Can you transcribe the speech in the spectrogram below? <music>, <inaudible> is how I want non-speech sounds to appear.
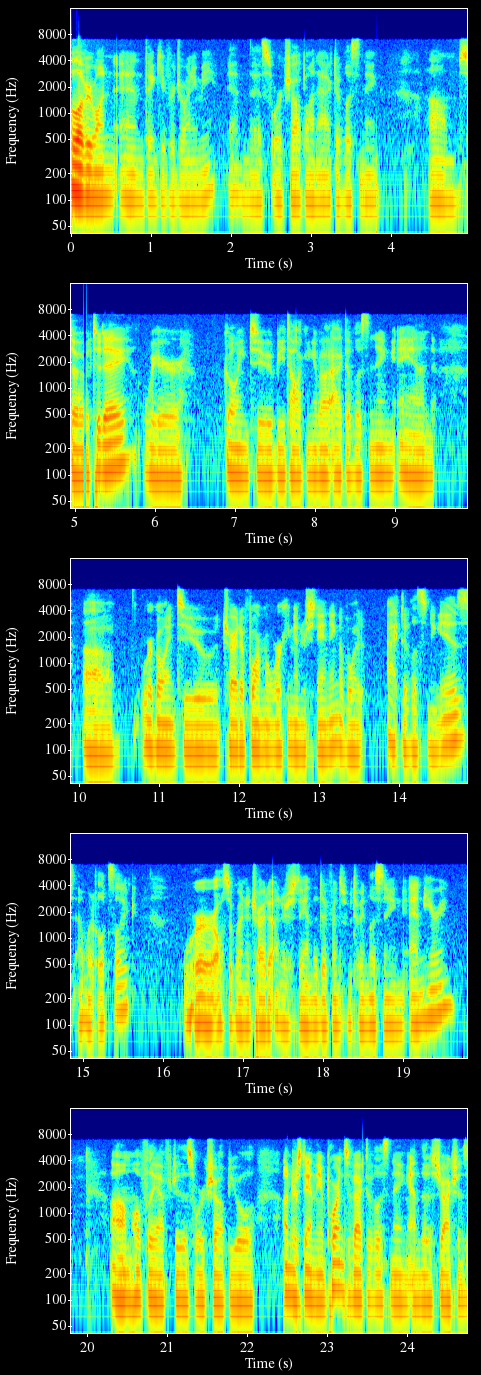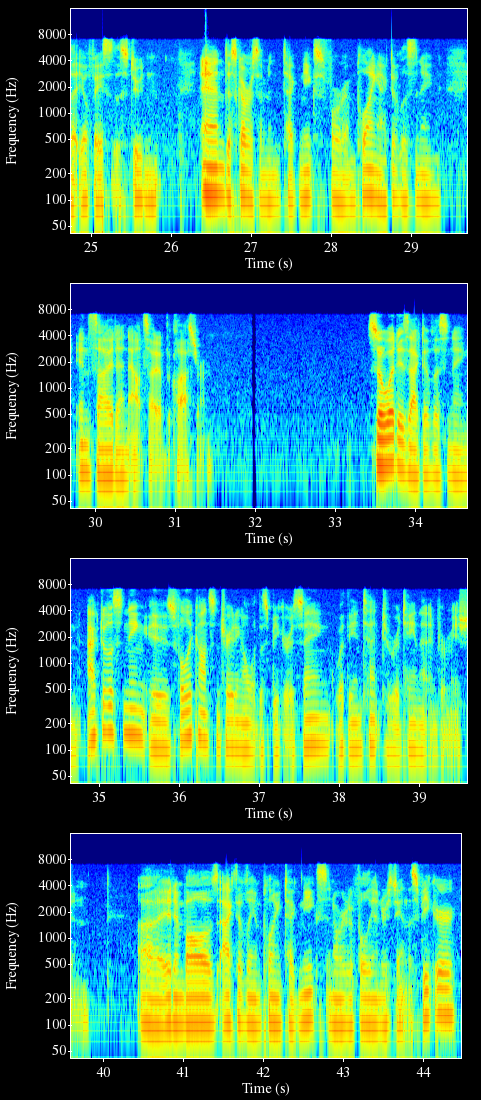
Hello everyone and thank you for joining me in this workshop on active listening. Um, so today we're going to be talking about active listening and uh, we're going to try to form a working understanding of what active listening is and what it looks like. We're also going to try to understand the difference between listening and hearing. Um, hopefully after this workshop you'll understand the importance of active listening and the distractions that you'll face as a student and discover some techniques for employing active listening inside and outside of the classroom. So what is active listening? Active listening is fully concentrating on what the speaker is saying with the intent to retain that information. Uh, it involves actively employing techniques in order to fully understand the speaker,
